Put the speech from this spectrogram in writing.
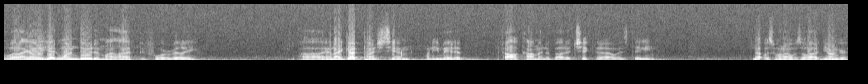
Well, I only hit one dude in my life before, really. Uh, and I gut punched him when he made a foul comment about a chick that I was digging. That was when I was a lot younger.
